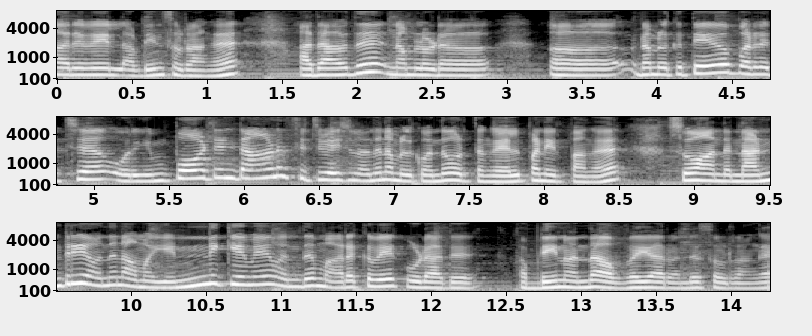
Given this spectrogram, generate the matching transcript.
மறுவேல் அப்படின்னு சொல்கிறாங்க அதாவது நம்மளோட நம்மளுக்கு தேவைப்படுறச்ச ஒரு இம்பார்ட்டண்ட்டான சுச்சுவேஷன் வந்து நம்மளுக்கு வந்து ஒருத்தவங்க ஹெல்ப் பண்ணியிருப்பாங்க. ஸோ அந்த நன்றியை வந்து நாம் என்றைக்குமே வந்து மறக்கவே கூடாது அப்படின்னு வந்து ஔவையார் வந்து சொல்கிறாங்க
